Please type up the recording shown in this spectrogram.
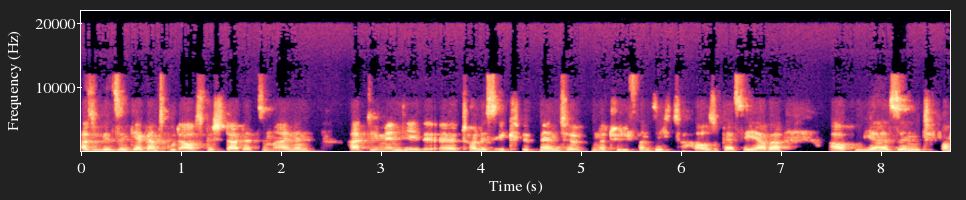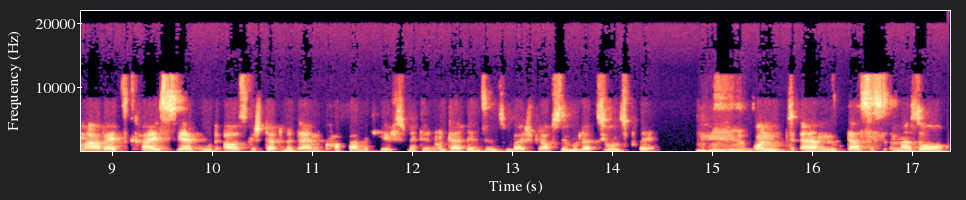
Also wir sind ja ganz gut ausgestattet. Zum einen hat die Mandy äh, tolles Equipment, natürlich von sich zu Hause per se, aber auch wir sind vom Arbeitskreis sehr gut ausgestattet mit einem Koffer mit Hilfsmitteln und darin sind zum Beispiel auch Simulationsbrillen. Mhm. Und ähm, das ist immer so,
